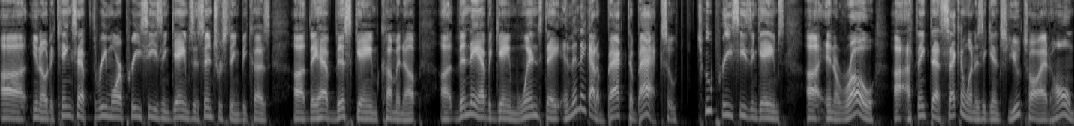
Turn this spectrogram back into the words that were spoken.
Uh, you know, the Kings have three more preseason games. It's interesting because uh, they have this game coming up. Uh, then they have a game Wednesday, and then they got a back to back. So two preseason games uh, in a row. Uh, I think that second one is against Utah at home.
